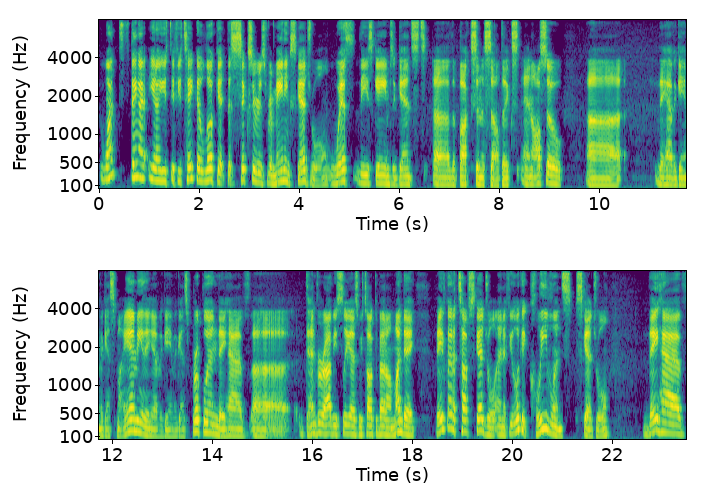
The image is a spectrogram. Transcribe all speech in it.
one thing I, you know, you, if you take a look at the Sixers' remaining schedule with these games against uh, the Bucks and the Celtics, and also uh, they have a game against Miami. They have a game against Brooklyn. They have uh, Denver, obviously, as we talked about on Monday. They've got a tough schedule. And if you look at Cleveland's schedule, they have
